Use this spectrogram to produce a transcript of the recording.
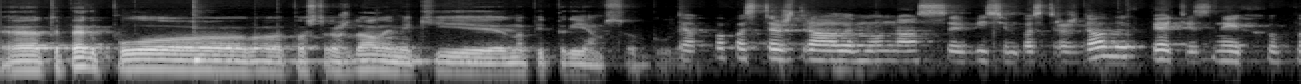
Е, Тепер по постраждалим, які на підприємствах були. Так, по постраждалим у нас вісім постраждалих, п'ять із них в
